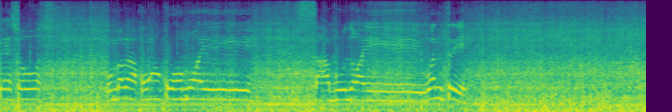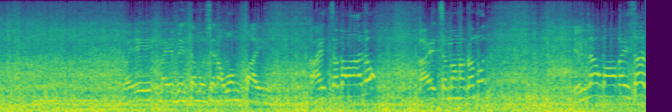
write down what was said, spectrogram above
pesos. Kumbaga, kung ang kuha mo ay sa abono ay 1.3, may may benta mo siya ng 1.5 kahit sa mga ano kahit sa mga gamot. Yun lang mga kaisan.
